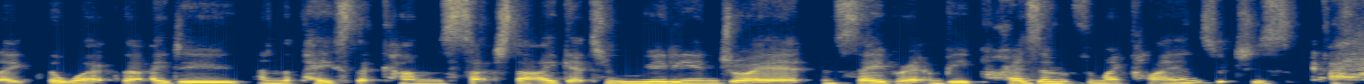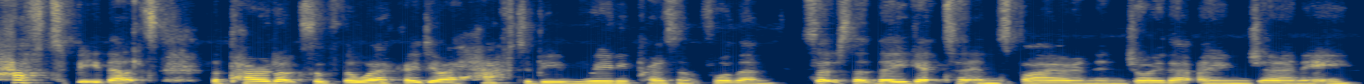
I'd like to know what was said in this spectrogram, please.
like the work that I do and the pace that comes such that I get to really enjoy it and savor it and be present for my clients, which is, I have to be. That's the paradox of the work I do. I have to be really present for them such that they get to inspire and enjoy their own journey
